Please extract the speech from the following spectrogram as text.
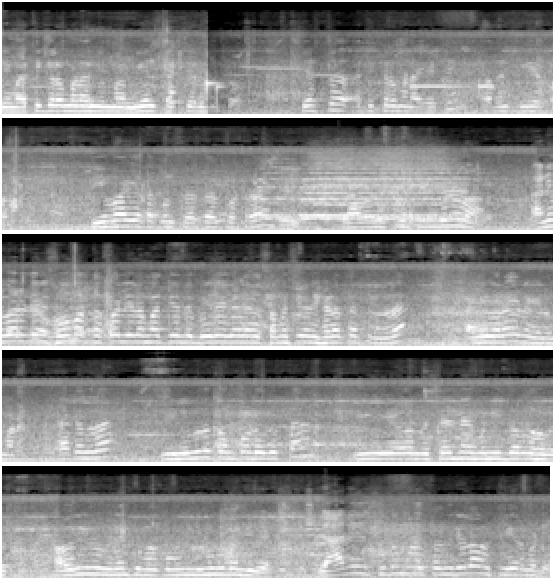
ನಿಮ್ಮ ಅತಿಕ್ರಮಣ ನಿಮ್ಮ ಮೇಲ್ ಬಿಟ್ಟು ಎಷ್ಟು ಅತಿಕ್ರಮಣ ಆಗೈತಿ ಅದನ್ನು ಕ್ಲಿಯರ್ ಮಾಡ್ತೀವಿ ನೀವಾಗೆ ತಗೊಂಡು ಸರ್ಕಾರ ಕೊಟ್ಟರೆ ನಾವು ಅನಿವಾರ್ಯದಲ್ಲಿ ಸೋಮವಾರ ತಗೊಳ್ಳಿಲ್ಲ ಮತ್ತೆ ಬೇರೆ ಬೇರೆಗಳ ಸಮಸ್ಯೆಗಳು ಹೇಳಕತ್ತಂದ್ರೆ ಅನಿವಾರ್ಯ ನಾವು ಏನು ಮಾಡಕ್ಕೆ ಯಾಕಂದ್ರೆ ಈ ನಿಮ್ಮದು ಕಂಪೌಂಡ್ ಹೋಗುತ್ತಾ ಈ ಒಂದು ಶೆಡ್ನಾಗ ಮನೆ ಇದ್ದವ್ರದ್ದು ಹೋಗುತ್ತೆ. ಅವ್ರಿಗೂ ವಿನಂತಿ ಮಾಡ್ಕೊಂಡು ನಿಮಗೂ ಬಂದಿದೆ. ಯಾರೇ ಕುಟುಂಬದ ತೊಂದರೆ ಇಲ್ಲ ಅವ್ರು ಕ್ಲಿಯರ್ ಮಾಡಿ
